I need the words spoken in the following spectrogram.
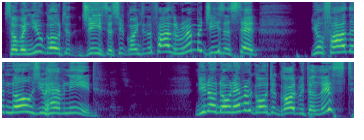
So when you go to Jesus, you're going to the Father. Remember, Jesus said, Your Father knows you have need. You know, don't ever go to God with a list.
